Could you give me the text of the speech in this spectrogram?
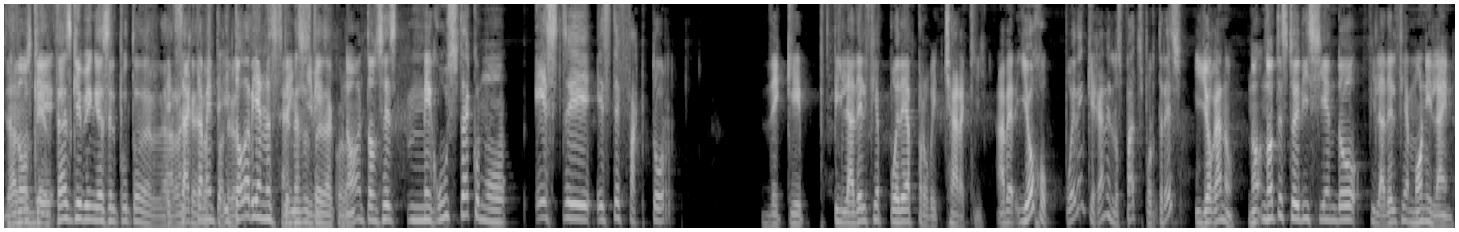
sabemos que Thanksgiving es el punto de los Exactamente, y todavía no es En eso estoy Thanksgiving, de acuerdo. ¿no? Entonces, me gusta como este, este factor de que Filadelfia puede aprovechar aquí. A ver, y ojo, pueden que ganen los Pats por tres y yo gano. No, no te estoy diciendo Filadelfia Money Line,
